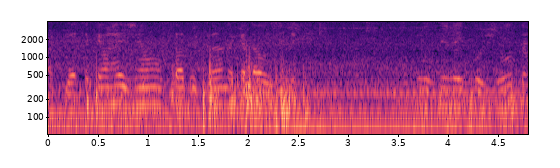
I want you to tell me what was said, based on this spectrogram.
Aqui, essa aqui é uma região sabicana que é da usina, usina Ipujuca.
